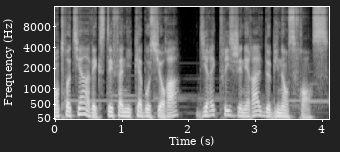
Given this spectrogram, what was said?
Entretien avec Stéphanie Cabossiora, directrice générale de Binance France.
